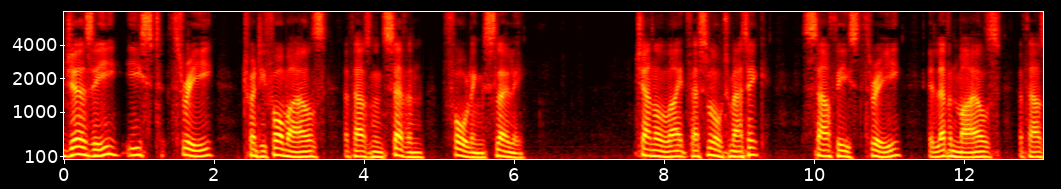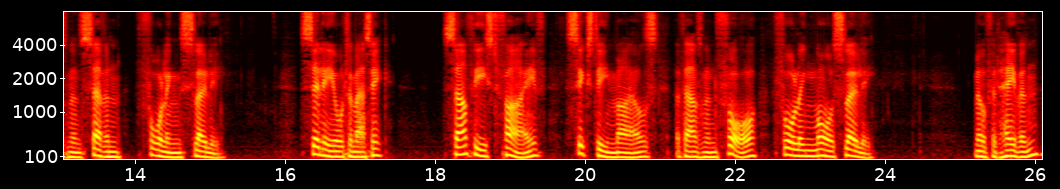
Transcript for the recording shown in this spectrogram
Jersey, east 3, 24 miles, 1007, falling slowly. Channel light vessel automatic, southeast 3, 11 miles, 1007, falling slowly. Scilly automatic, southeast 5, 16 miles, 1004, falling more slowly. Milford Haven,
